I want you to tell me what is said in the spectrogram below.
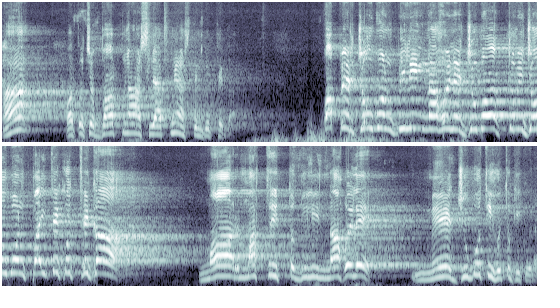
হ্যাঁ? অথচ বাপ না আসলে আপনি আসতেন কোথেকে বাপের যৌবন বিলীন না হইলে যুবক, তুমি যৌবন পাইতে কোথেকা মার মাতৃত্ব বিলীন না হইলে মেয়ে যুবতী হতো কি করে?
